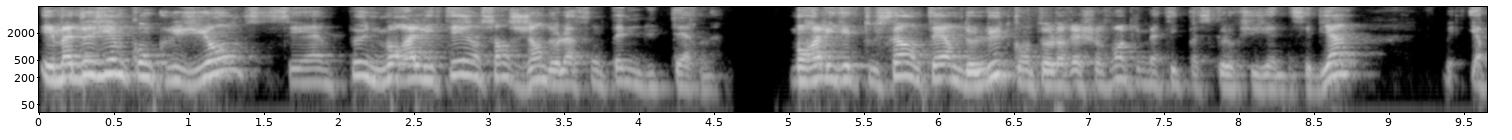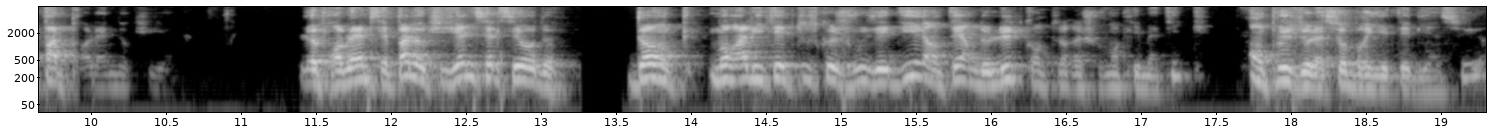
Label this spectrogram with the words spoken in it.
Et ma deuxième conclusion, c'est un peu une moralité en sens Jean de La Fontaine du terme. Moralité de tout ça en termes de lutte contre le réchauffement climatique, parce que l'oxygène, c'est bien, mais il n'y a pas de problème d'oxygène. Le problème, ce n'est pas l'oxygène, c'est le CO2. Donc, moralité de tout ce que je vous ai dit en termes de lutte contre le réchauffement climatique, en plus de la sobriété, bien sûr.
